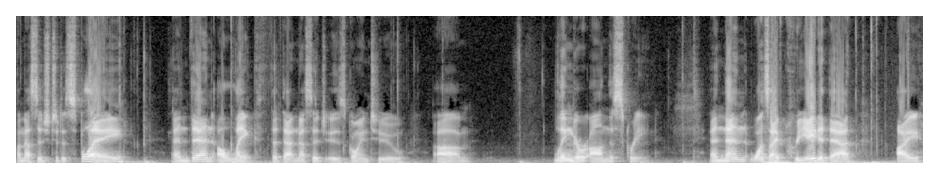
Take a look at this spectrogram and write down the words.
a message to display, and then a length that that message is going to um, linger on the screen. And then once I've created that, I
